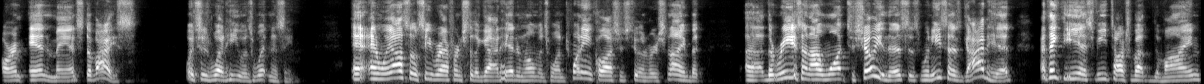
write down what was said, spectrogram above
or in man's device, which is what he was witnessing. And, and we also see reference to the Godhead in Romans 1.20 and Colossians 2 and verse 9. But uh, the reason I want to show you this is when he says Godhead, I think the ESV talks about the divine,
